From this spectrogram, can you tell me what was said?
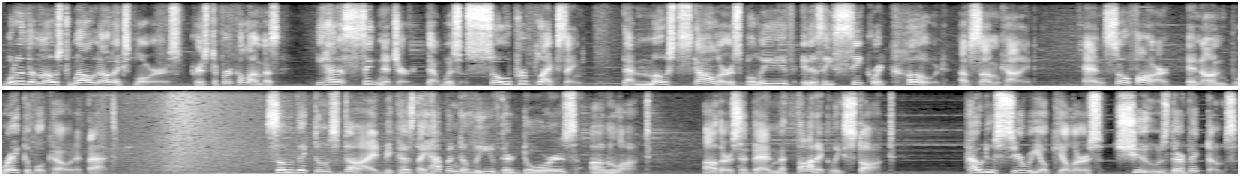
One of the most well-known explorers, Christopher Columbus, he had a signature that was so perplexing that most scholars believe it is a secret code of some kind, and so far an unbreakable code at that. Some victims died because they happened to leave their doors unlocked. Others had been methodically stalked. How do serial killers choose their victims?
